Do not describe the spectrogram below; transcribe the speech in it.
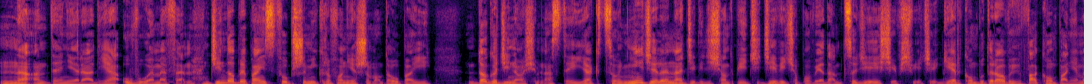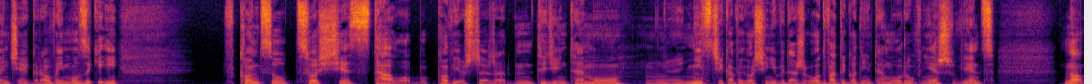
na antenie radia UWMFM. Dzień dobry Państwu, przy mikrofonie Szymon Dołpa i do godziny 18 jak co niedzielę na 95.9 opowiadam, co dzieje się w świecie gier komputerowych w akompaniamencie growej muzyki i w końcu coś się stało, bo powiem szczerze, tydzień temu mm, nic ciekawego się nie wydarzyło, dwa tygodnie temu również, więc No,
